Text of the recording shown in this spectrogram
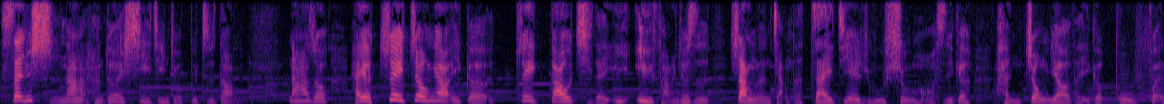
生食，那很多的细菌就不知道。那他说，还有最重要一个。最高级的预预防就是上人讲的斋戒如数哈，是一个很重要的一个部分。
